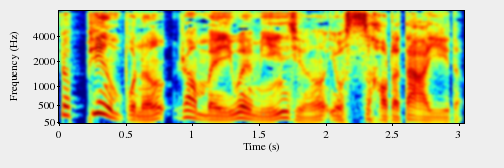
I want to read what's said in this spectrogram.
这并不能让每一位民警有丝毫的大意的。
